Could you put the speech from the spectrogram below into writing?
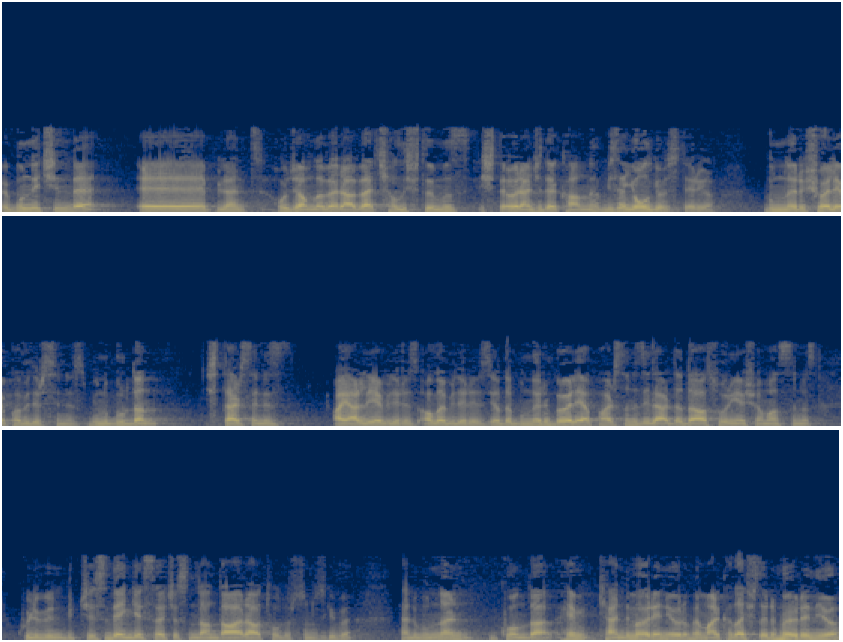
Ve bunun için de e, Bülent hocamla beraber çalıştığımız işte öğrenci dekanlığı bize yol gösteriyor. Bunları şöyle yapabilirsiniz. Bunu buradan isterseniz ayarlayabiliriz, alabiliriz. Ya da bunları böyle yaparsanız ileride daha sorun yaşamazsınız. Kulübün bütçesi dengesi açısından daha rahat olursunuz gibi. Yani bunların bu konuda hem kendim öğreniyorum hem arkadaşlarım öğreniyor.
